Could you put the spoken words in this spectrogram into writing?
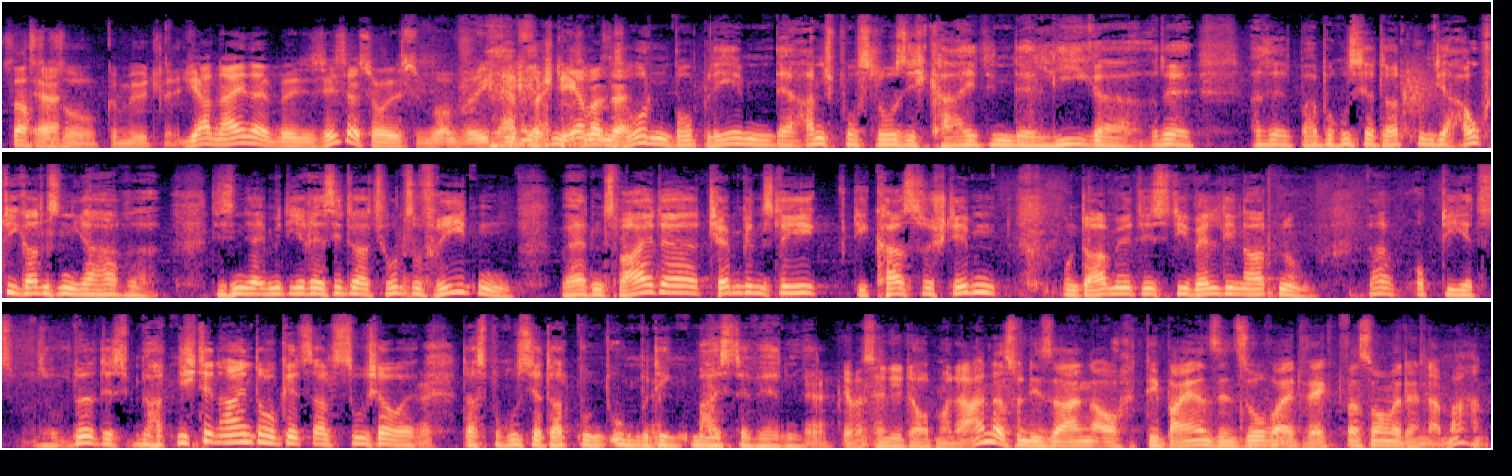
Sagst ja. du so gemütlich? Ja, nein, es ist ja so. Ich, ja, ich wir verstehe, haben was so, so ein Problem der Anspruchslosigkeit in der Liga. Oder, also bei Borussia Dortmund ja auch die ganzen Jahre. Die sind ja mit ihrer Situation zufrieden. Werden Zweiter, Champions League, die Kasse stimmt und damit ist die Welt in Ordnung. Ja, ob die jetzt, also, ne, das, man hat nicht den Eindruck jetzt als Zuschauer, ja. dass Borussia Dortmund unbedingt Meister werden will. Ja, was sind die Dortmunder anders? Und die sagen auch, die Bayern sind so weit weg, was sollen wir denn da machen?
